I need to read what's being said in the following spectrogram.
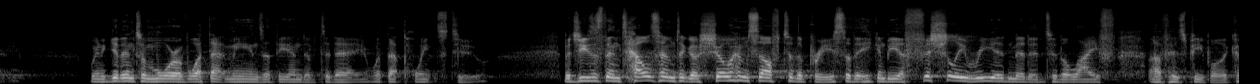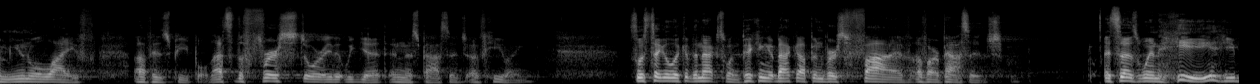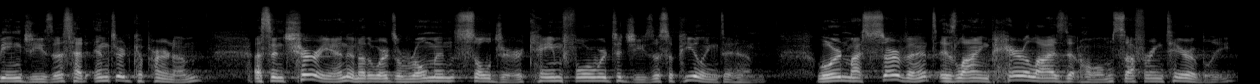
We're going to get into more of what that means at the end of today, what that points to. But Jesus then tells him to go show himself to the priest so that he can be officially readmitted to the life of his people, the communal life of his people. That's the first story that we get in this passage of healing. So let's take a look at the next one, picking it back up in verse 5 of our passage. It says, When he, he being Jesus, had entered Capernaum, a centurion, in other words, a Roman soldier, came forward to Jesus, appealing to him Lord, my servant is lying paralyzed at home, suffering terribly.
